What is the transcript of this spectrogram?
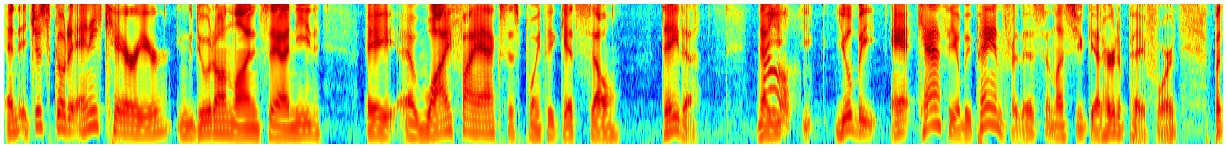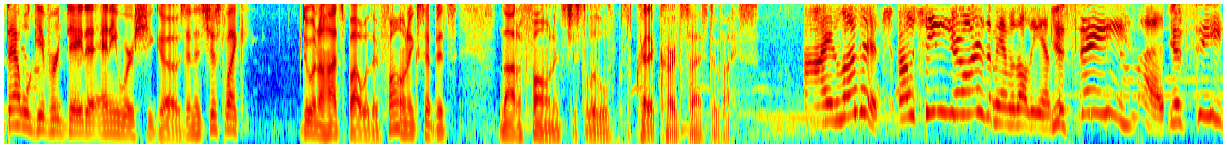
and it just go to any carrier. You can do it online and say, "I need a, a Wi-Fi access point that gets cell data." Now Oh. you, you you'll be Aunt Kathy You'll be paying for this unless you get her to pay for it, but that will give her data anywhere she goes, and it's just like doing a hotspot with her phone, except it's not a phone; it's just a little credit card sized device. I love it. Oh, see, you are the man with all the answers. You see? You, so you, see?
